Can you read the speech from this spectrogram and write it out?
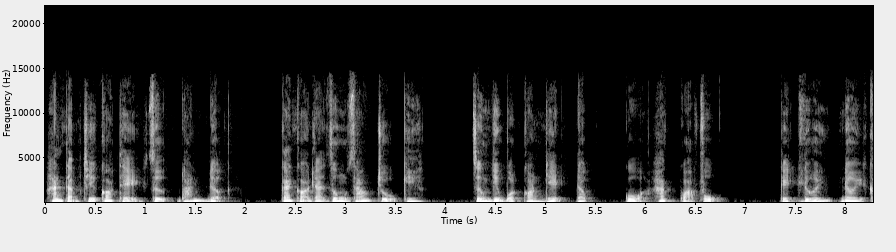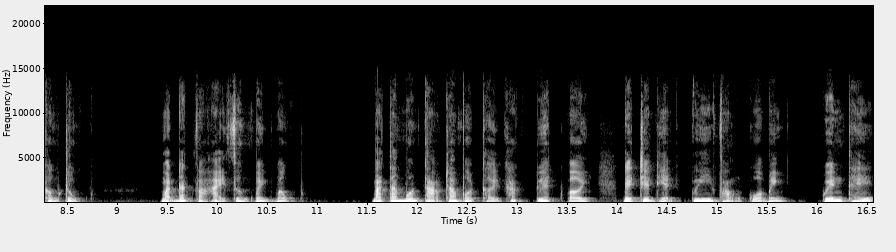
Hắn thậm chí có thể dự đoán được cái gọi là dung giáo chủ kia giống như một con nhện độc của hắc quả phụ, kết lưới nơi không trung. Mặt đất và hải dương mênh mông. Bà ta muốn tạo ra một thời khắc tuyệt vời để triển hiện uy vọng của mình, quyền thế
